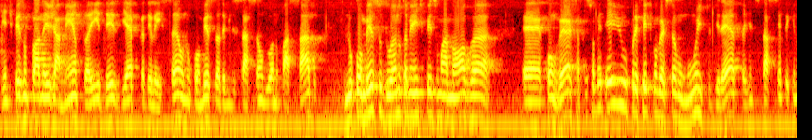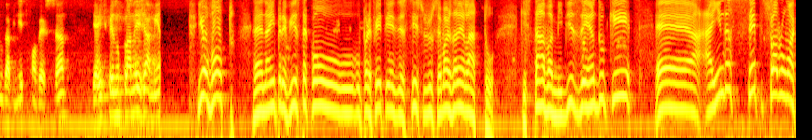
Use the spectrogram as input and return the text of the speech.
a gente fez um planejamento aí desde a época da eleição, no começo da administração do ano passado. No começo do ano também a gente fez uma nova é, conversa, principalmente eu e o prefeito conversamos muito direto, a gente está sempre aqui no gabinete conversando, e a gente fez um planejamento. E eu volto é, na entrevista com o, o, prefeito em exercício, José Zanelato, que estava me dizendo que é, ainda sempre sobra uma,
